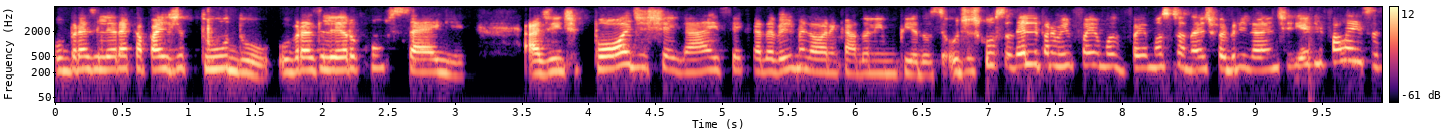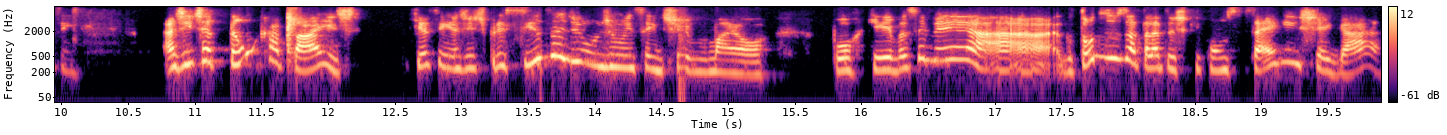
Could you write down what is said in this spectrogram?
o brasileiro é capaz de tudo, o brasileiro consegue a gente pode chegar e ser cada vez melhor em cada Olimpíada. O discurso dele, para mim, foi, foi emocionante, foi brilhante, e ele fala isso assim: a gente é tão capaz que assim a gente precisa de um, de um incentivo maior, porque você vê a, a, todos os atletas que conseguem chegar,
